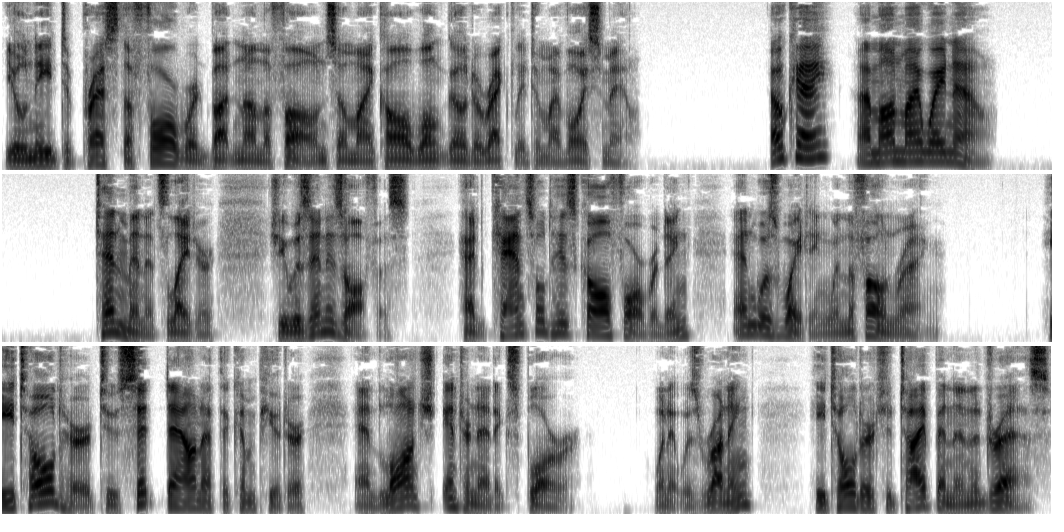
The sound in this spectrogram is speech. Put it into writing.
you'll need to press the forward button on the phone so my call won't go directly to my voicemail. Okay, I'm on my way now. Ten minutes later, she was in his office, had canceled his call forwarding, and was waiting when the phone rang. He told her to sit down at the computer and launch Internet Explorer. When it was running, he told her to type in an address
